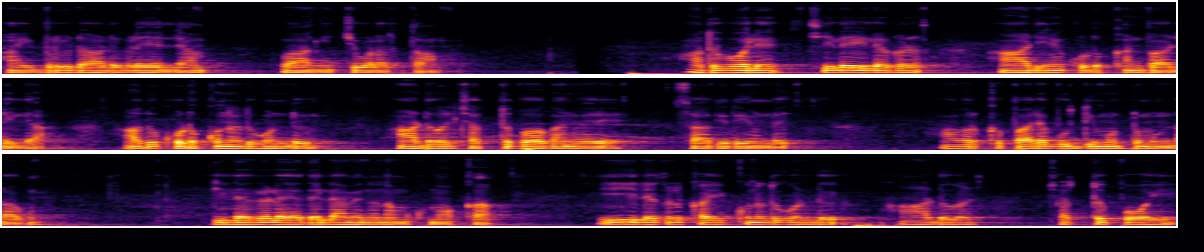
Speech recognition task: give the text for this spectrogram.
ഹൈബ്രിഡ് ആടുകളെയെല്ലാം വാങ്ങിച്ചു വളർത്താം. അതുപോലെ ചില ഇലകൾ ആടിന് കൊടുക്കാൻ പാടില്ല. അത് കൊടുക്കുന്നത് കൊണ്ട് ആടുകൾ ചത്തുപോകാൻ വരെ സാധ്യതയുണ്ട്. അവർക്ക് പല ബുദ്ധിമുട്ടും ഉണ്ടാകും ഇലകൾ ഏതെല്ലാമെന്ന് നമുക്ക് നോക്കാം. ഈ ഇലകൾ കഴിക്കുന്നത് കൊണ്ട് ആടുകൾ ചത്തുപോയി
